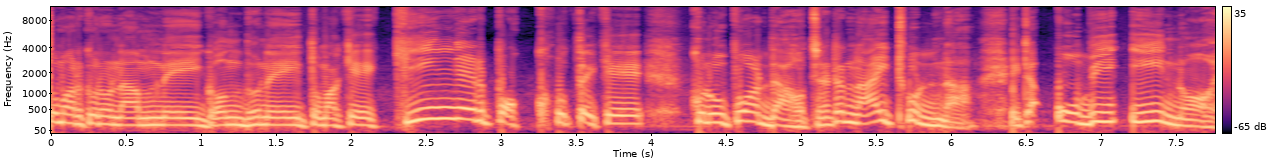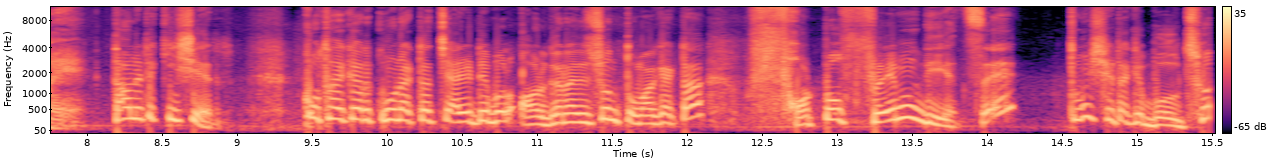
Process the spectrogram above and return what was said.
তোমার কোনো নাম নেই, গন্ধ নেই, তোমাকে কিং এর পক্ষ থেকে কোনো উপহার দেওয়া হচ্ছে না। এটা নাইটহুড না, এটা ওবিই নয়। তাহলে এটা কিসের? কোথায়কার কোন একটা চ্যারিটেবল অর্গানাইজেশন তোমাকে একটা ফটো ফ্রেম দিয়েছে তুমি সেটাকে বলছো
